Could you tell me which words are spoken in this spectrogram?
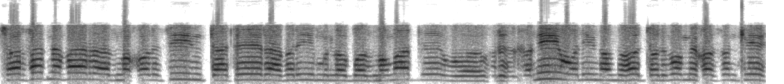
چهارصد نفر از مخالفین تحت رهبری ملا باز محمد و رزگانی والی نامهاد طالبان میخواستند که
